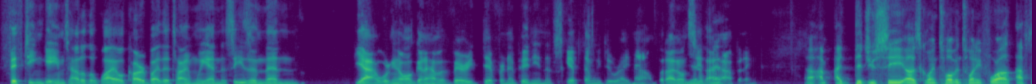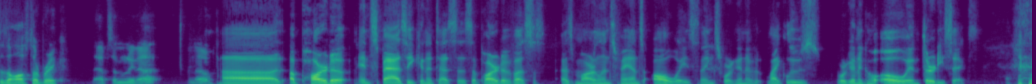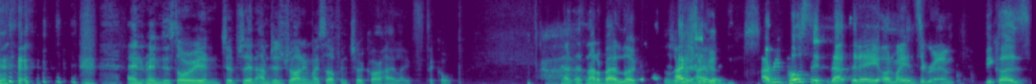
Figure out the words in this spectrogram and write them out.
15 games out of the wild card by the time we end the season, then yeah, we're gonna all gonna have a very different opinion of Skip than we do right now. But I don't see that I- happening. Uh, I'm- I, did you see us going 12 and 24 after the All Star break? Absolutely not. No. Uh, a part of and Spazzy can attest this. A part of us as Marlins fans always thinks we're gonna like lose. We're gonna go 0 and 36. and and historian chips in. I'm just drowning myself in Chuck Carr highlights to cope. That- that's not a bad look. Those are Actually, highlights. I reposted that today on my Instagram because,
